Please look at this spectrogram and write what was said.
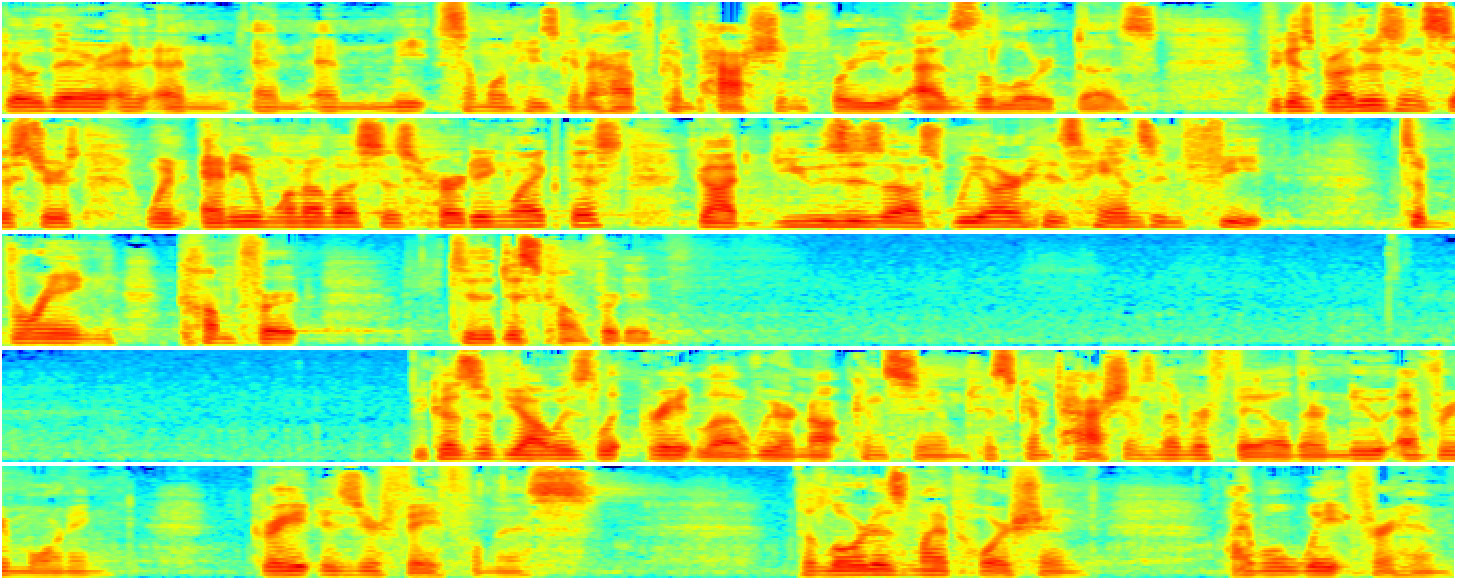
Go there and, and, and, and meet someone who's going to have compassion for you as the Lord does. Because, brothers and sisters, when any one of us is hurting like this, God uses us. We are His hands and feet to bring comfort to the discomforted. Because of Yahweh's great love, we are not consumed. His compassions never fail. They're new every morning. Great is your faithfulness. The Lord is my portion. I will wait for him.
